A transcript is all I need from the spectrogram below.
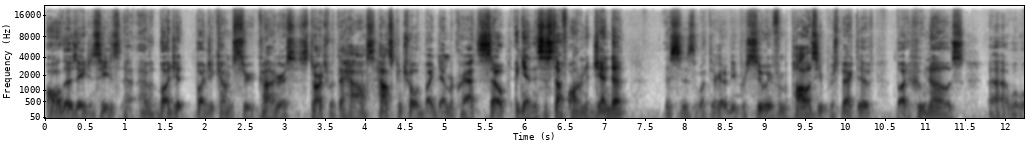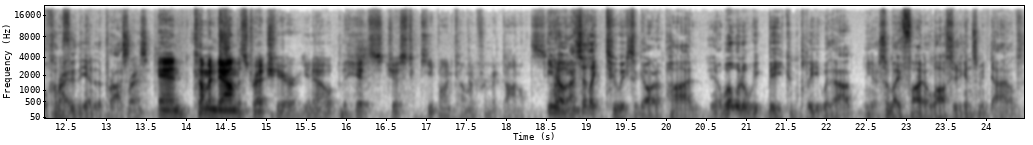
all those agencies have a budget. Budget comes through Congress, starts with the House, House controlled by Democrats. So again, this is stuff on an agenda. This is what they're going to be pursuing from a policy perspective, but who knows? Uh, what will come right. through the end of the process. Right. And coming down the stretch here, you know, the hits just keep on coming from McDonald's. You know, I, mean, I said like two weeks ago on a pod, you know, what would a week be complete without you know somebody filing a lawsuit against McDonald's?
